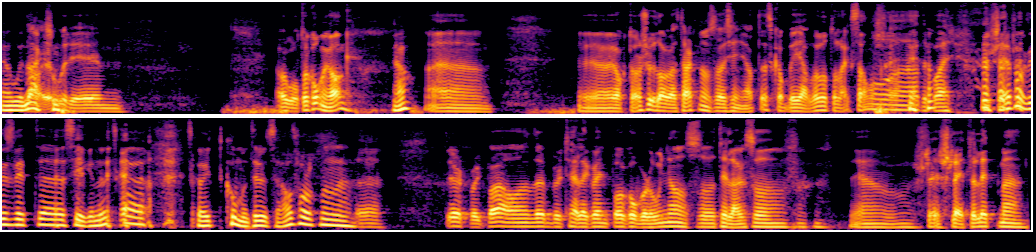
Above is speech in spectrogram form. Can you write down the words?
Det har jo vært Det har godt å komme i gang. Ja. Eh, eh, jakta har sju dager sterkt nå, så jeg kjenner at det skal bli jævla godt å legge seg nå etterpå her. Det ser faktisk litt uh, sigen ut. Skal, skal ikke kommentere utseendet til folk, men Det, det hjelper ikke på. Ja. Det brukte hele kvelden på kobbelhund, og så i tillegg så jeg sle- jeg litt med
